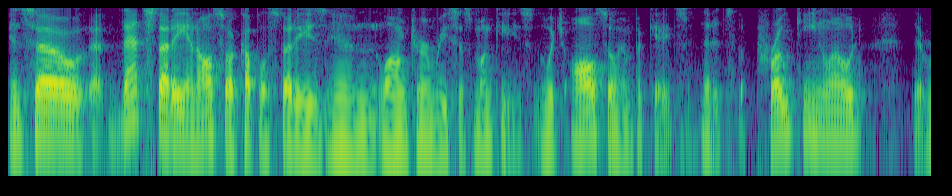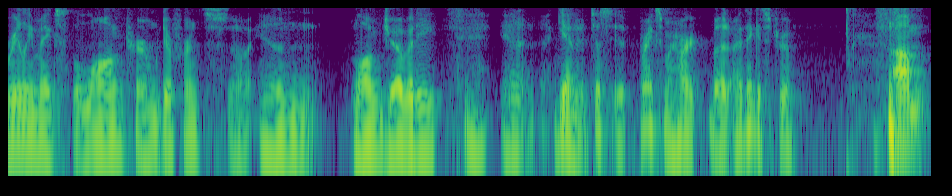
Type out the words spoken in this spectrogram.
And so uh, that study and also a couple of studies in long-term rhesus monkeys, which also implicates that it's the protein load that really makes the long-term difference uh, in longevity. Mm-hmm. And again, it just it breaks my heart, but I think it's true. um,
